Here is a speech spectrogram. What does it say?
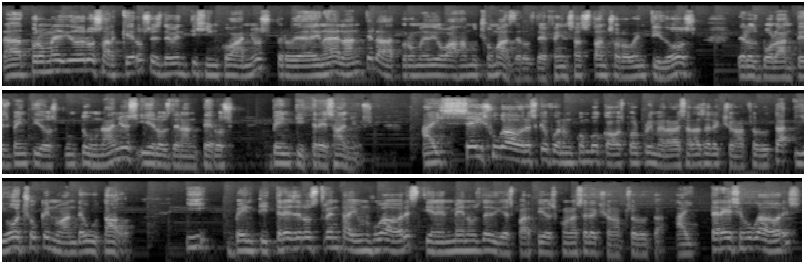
La edad promedio de los arqueros es de 25 años, pero de ahí en adelante la edad promedio baja mucho más, de los defensas tan solo 22, de los volantes 22.1 años y de los delanteros 23 años. Hay seis jugadores que fueron convocados por primera vez a la selección absoluta y ocho que no han debutado y 23 de los 31 jugadores tienen menos de 10 partidos con la selección absoluta. Hay 13 jugadores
